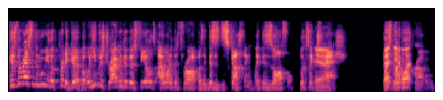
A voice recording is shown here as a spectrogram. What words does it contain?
Because the rest of the movie looked pretty good. But when he was driving through those fields, I wanted to throw up. I was like, this is disgusting. Like, this is awful. looks like Yeah. trash. But That's you know what? Problem.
